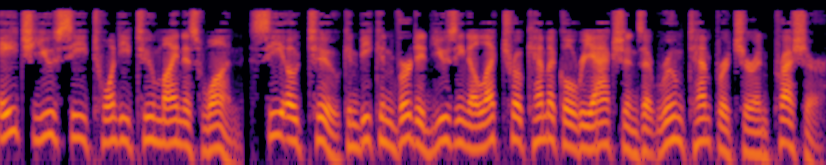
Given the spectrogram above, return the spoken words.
HUC 22-1, CO2 can be converted using electrochemical reactions at room temperature and pressure.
